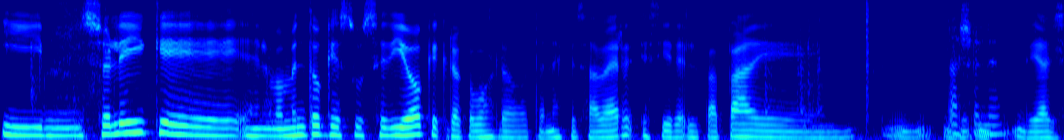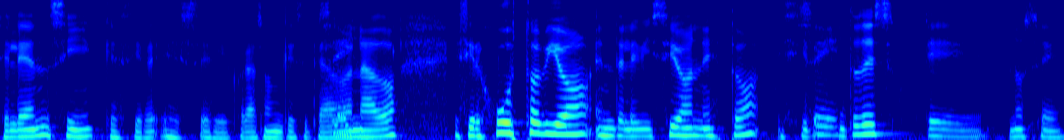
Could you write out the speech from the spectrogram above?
Y mm, yo leí que en el momento que sucedió, que creo que vos lo tenés que saber, es decir, el papá de, de, Ayelen. de sí, que es, decir, es el corazón que se te ha Sí. donado, es decir, justo vio en televisión esto, es decir, Sí. entonces, eh, no sé,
